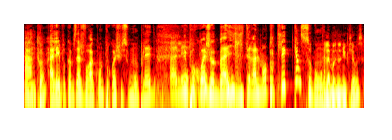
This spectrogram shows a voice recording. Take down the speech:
Ah. Toi Allez, comme ça, je vous raconte pourquoi je suis sous mon plaid et Allez. pourquoi je baille littéralement toutes les 15 secondes. T'as la mononucléose?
